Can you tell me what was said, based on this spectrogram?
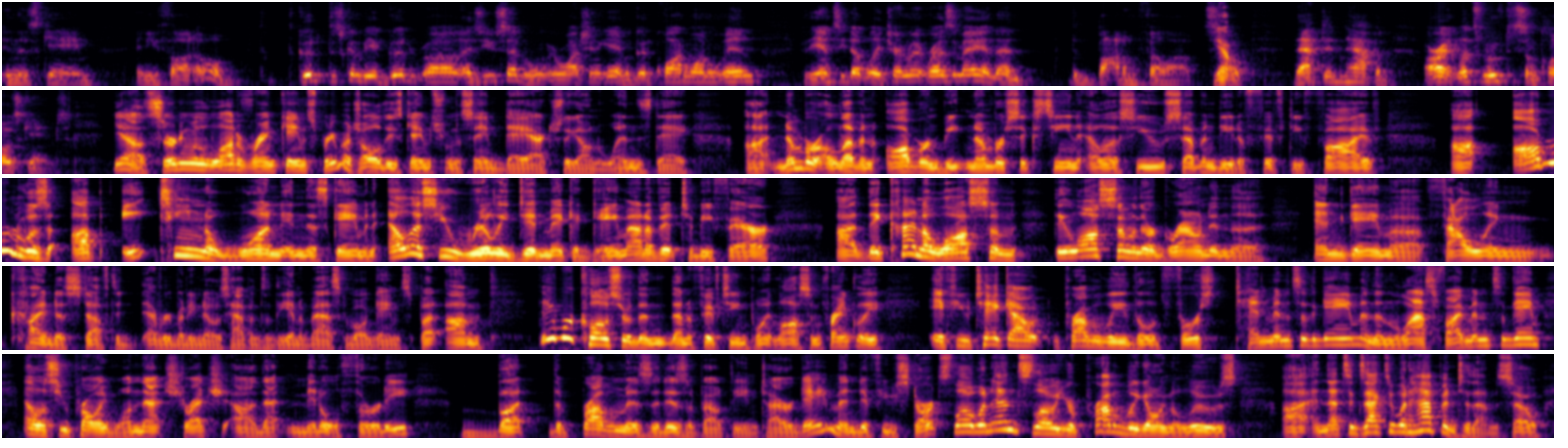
in this game, and you thought, oh, good. This is going to be a good, uh, as you said when we were watching the game, a good quad one win for the NCAA tournament resume, and then the bottom fell out. So yep. that didn't happen. All right, let's move to some close games. Yeah, starting with a lot of ranked games. Pretty much all of these games from the same day, actually on Wednesday. Uh, number 11, Auburn beat number 16, LSU, 70 to 55. Uh, Auburn was up 18 to 1 in this game, and LSU really did make a game out of it, to be fair. Uh, they kind of lost some. They lost some of their ground in the end game uh, fouling kind of stuff that everybody knows happens at the end of basketball games. But um, they were closer than than a 15 point loss. And frankly, if you take out probably the first 10 minutes of the game and then the last five minutes of the game, LSU probably won that stretch, uh, that middle 30. But the problem is, it is about the entire game. And if you start slow and end slow, you're probably going to lose. Uh, and that's exactly what happened to them. So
